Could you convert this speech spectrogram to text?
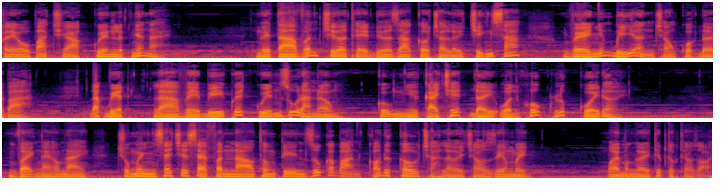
Cleopatra quyền lực nhất này. Người ta vẫn chưa thể đưa ra câu trả lời chính xác về những bí ẩn trong cuộc đời bà, đặc biệt là về bí quyết quyến rũ đàn ông cũng như cái chết đầy uẩn khúc lúc cuối đời. Vậy ngày hôm nay, chúng mình sẽ chia sẻ phần nào thông tin giúp các bạn có được câu trả lời cho riêng mình. Mời mọi người tiếp tục theo dõi.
